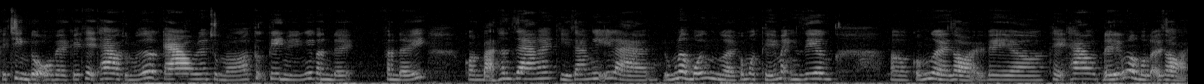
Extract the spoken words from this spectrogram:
cái trình độ về cái thể thao của chúng nó rất là cao nên chúng nó tự tin về những cái phần đấy phần đấy còn bản thân Giang ấy thì Giang nghĩ là đúng là mỗi người có một thế mạnh riêng Ờ, có người giỏi về ờ, thể thao đấy cũng là một loại giỏi.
